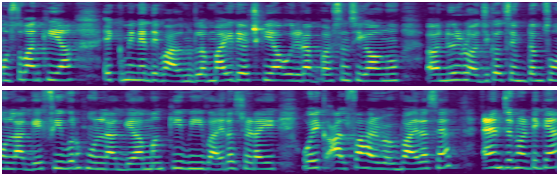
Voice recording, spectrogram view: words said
ਉਸ ਤੋਂ ਬਾਅਦ ਕੀ ਆ 1 ਮਹੀਨੇ ਦੇ ਬਾਅਦ ਮਤਲਬ ਮਾਈ ਦੇ ਵਿੱਚ ਕੀ ਆ, ਉਹ ਜਿਹੜਾ ਪਰਸਨ ਸੀਗਾ ਉਹਨੂੰ ਨਿਊਰੋਲੋਜੀਕਲ ਸਿੰਪਟਮਸ ਹੋਣ ਲੱਗ ਗਏ ਫੀਵਰ ਹੋਣ ਲੱਗ ਗਿਆ ਮੰਕੀ ਵੀ ਵਾਇਰਸ ਜਿਹੜਾ ਹੈ ਉਹ ਇੱਕ ਅਲਫਾ ਵਾਇਰਸ ਹੈ ਐਂਡ ਜੈਨੇਟਿਕ ਹੈ।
